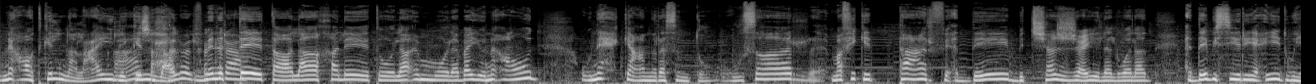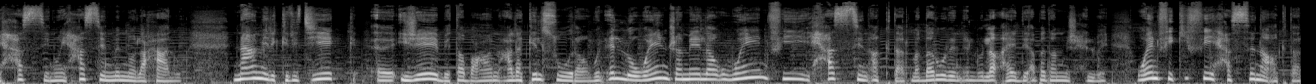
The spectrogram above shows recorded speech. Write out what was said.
ونقعد كلنا العائلة آه كلها حلو الفكرة. من التيتا لخالاته لأمه لبيه نقعد ونحكي عن رسمته. وصار ما فيك تعرفي قد إيه بتشجعي للولد قد إيه بصير يعيد ويحسن ويحسن منه لحاله. نعمل كريتيك آه، إيجابي طبعا على كل صورة ونقول له وين جمالها وين في يحسن أكثر ما ضروري نقول له لا هيدي ابدا مش حلوة. وين في كيف في يحسنها أكثر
